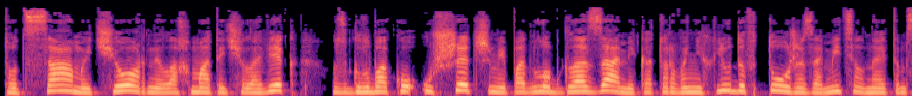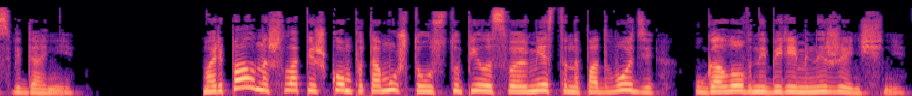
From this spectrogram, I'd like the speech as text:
тот самый черный лохматый человек с глубоко ушедшими под лоб глазами, которого Нехлюдов тоже заметил на этом свидании. Марья Павловна шла пешком потому, что уступила свое место на подводе уголовной беременной женщине.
